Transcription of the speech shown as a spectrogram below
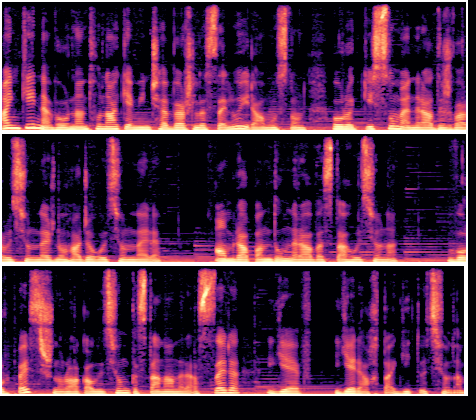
Այն կինը, որն ընդունակ է ոչ վերջ լսելու իր ամուսնուն, որը կիսում է նրա դժվարություններն ու հաջողությունները, ամրապնդում նրա վստահությունը, որպես շնորհակալություն կստանա նրա սերը եւ երախտագիտությունը։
